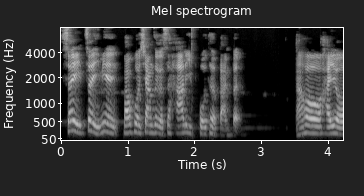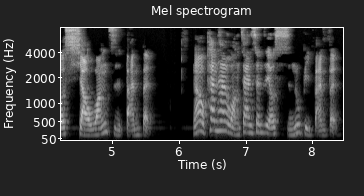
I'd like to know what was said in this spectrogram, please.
所以这里面包括像这个是哈利波特版本，然后还有小王子版本，然后我看它的网站甚至有史努比版本，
